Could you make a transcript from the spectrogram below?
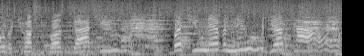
Know the truck bug got you, but you never knew just how.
